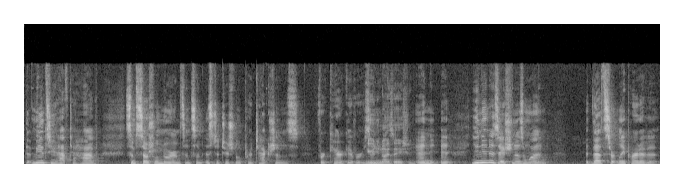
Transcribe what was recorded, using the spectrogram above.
that means you have to have some social norms and some institutional protections for caregivers. Unionization? And, and, and unionization is one. That's certainly part of it.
